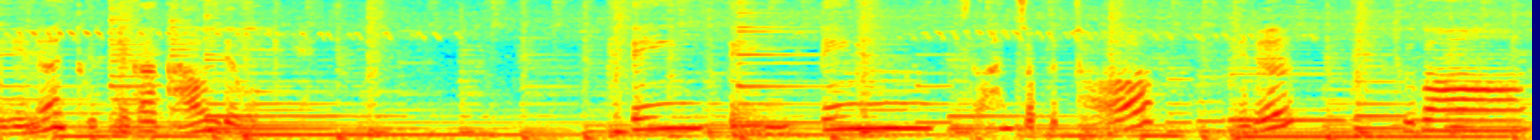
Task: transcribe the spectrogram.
또 얘는 돛대가 가운데 오게 땡땡땡 그래서 한쪽부터 얘를 두 번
